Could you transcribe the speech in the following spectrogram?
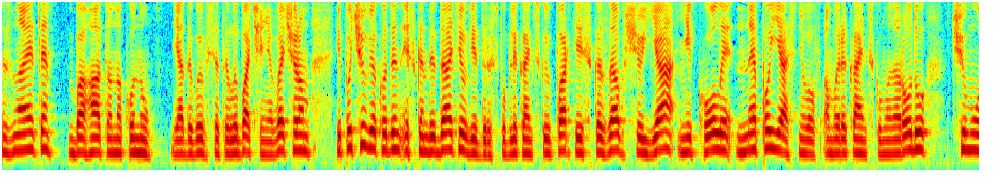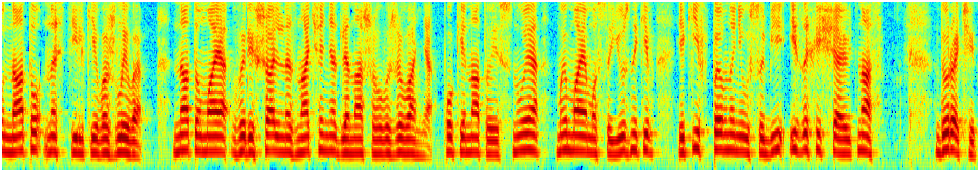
Знаєте, багато на кону. Я дивився телебачення вечором і почув, як один із кандидатів від республіканської партії сказав, що я ніколи не пояснював американському народу, чому НАТО настільки важливе. НАТО має вирішальне значення для нашого виживання. Поки НАТО існує, ми маємо союзників, які впевнені у собі і захищають нас. До речі,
